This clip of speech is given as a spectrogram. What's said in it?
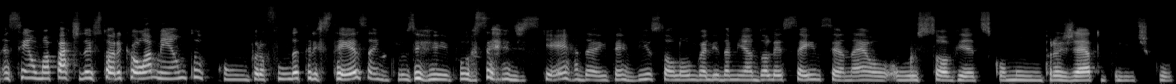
assim, é uma parte da história que eu lamento com profunda tristeza, inclusive por ser de esquerda e ter visto ao longo ali da minha adolescência, né, os soviets como um projeto político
